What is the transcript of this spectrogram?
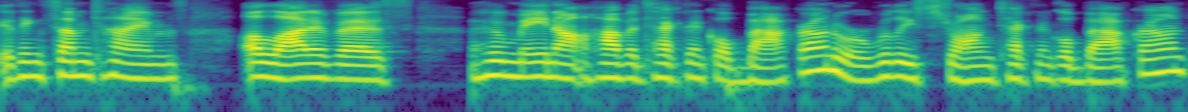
I think sometimes a lot of us who may not have a technical background or a really strong technical background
